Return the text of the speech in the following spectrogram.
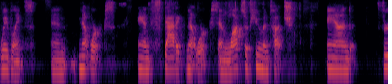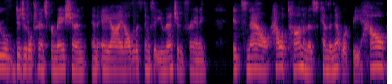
wavelengths and networks and static networks and lots of human touch. And through digital transformation and AI and all the things that you mentioned, Franny, it's now how autonomous can the network be? How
